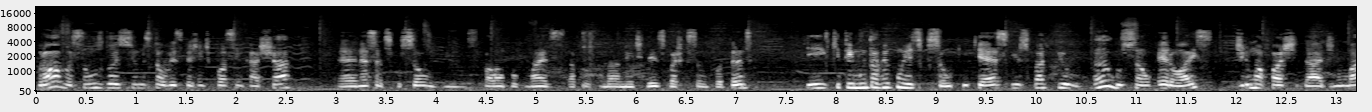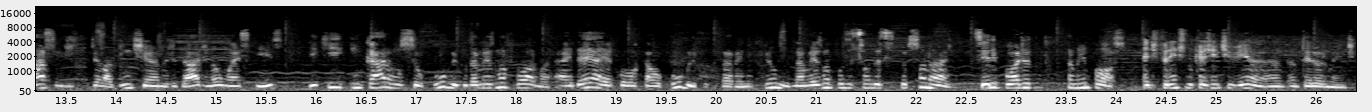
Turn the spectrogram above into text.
Provas são os dois filmes talvez que a gente possa encaixar é, nessa discussão e falar um pouco mais aprofundadamente deles, que eu acho que são importantes e que tem muito a ver com isso, que são o Kick-Ass e o Sparkfield. Ambos são heróis de uma faixa de idade, no máximo de, sei lá, 20 anos de idade, não mais que isso, e que encaram o seu público da mesma forma. A ideia é colocar o público que está vendo o filme na mesma posição desses personagens. Se ele pode, eu também posso. É diferente do que a gente via anteriormente.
